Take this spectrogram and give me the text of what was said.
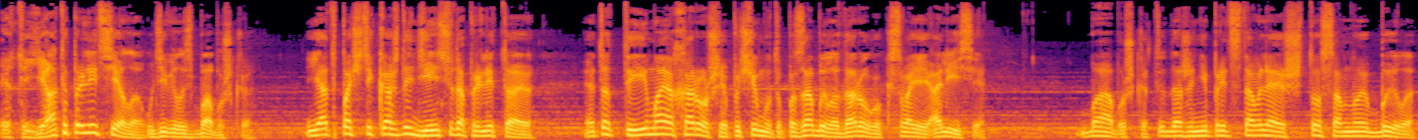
«Это я-то прилетела?» – удивилась бабушка. «Я-то почти каждый день сюда прилетаю. Это ты, моя хорошая, почему-то позабыла дорогу к своей Алисе». «Бабушка, ты даже не представляешь, что со мной было!»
